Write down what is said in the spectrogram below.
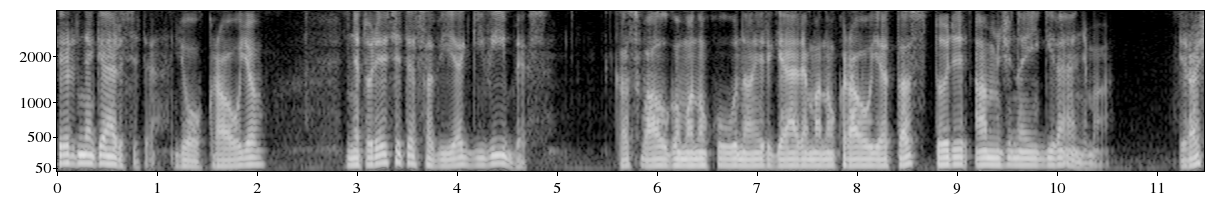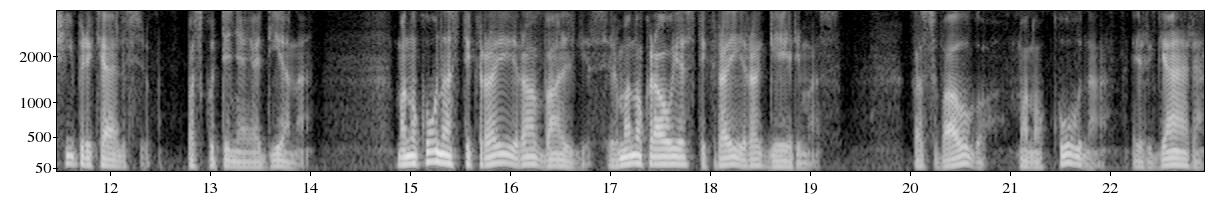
ir negersite jo kraujo, neturėsite savyje gyvybės. Kas valgo mano kūną ir geria mano kraują, tas turi amžiną į gyvenimą. Ir aš jį prikelsiu paskutinėje dieną. Mano kūnas tikrai yra valgys ir mano kraujas tikrai yra gėrimas. Kas valgo mano kūną ir geria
